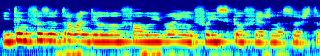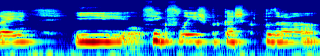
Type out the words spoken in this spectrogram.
e tem de fazer o trabalho dele, ele fala e bem, e foi isso que ele fez na sua estreia. E fico feliz porque acho que poderá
